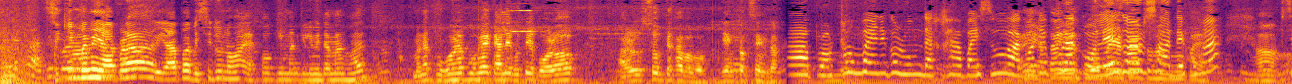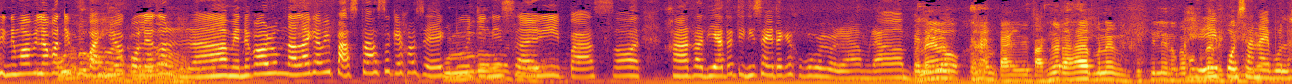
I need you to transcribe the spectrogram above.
যিহেতু আজি ছিকিম মানে ইয়াৰ পৰা ইয়াৰ পৰা বেছি দূৰ নহয় এশ কিমান কিলোমিটাৰ মান হয়। মানে পোহৰে পোহৰে কাইলৈ গোটেই বৰফ আৰু চব দেখা পাব গেংটক চেংটক। আহ, প্ৰথমবাৰ এনেকুৱা ৰুম দেখা পাইছো। আগতে পুৰা কলেজৰ দেখো হা? অঁ। চিনেমা বিলাকত দেখো বাহিৰৰ কলেজত ৰাম এনেকুৱা ৰুম নালাগে। আমি পাঁচটা আছো কেইখন? আছে এক দুই তিনি চাৰি পাঁচ ছয় সাত আঠ ইয়াতে তিনি চাৰিটাকে শুব পাৰিব ৰাম ৰাম বেলেগ বাহিৰত অহা মানে দেখিলে এনেকুৱা হেৰি দেখি পইচা নাই ব'লা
